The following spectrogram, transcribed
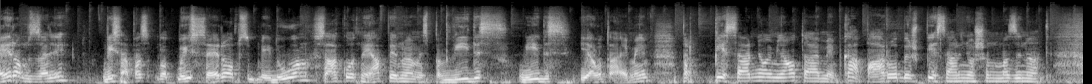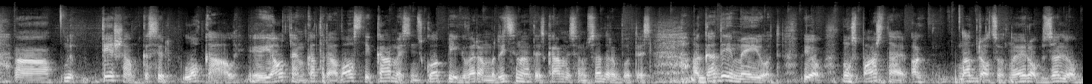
Eiropas zaļie. Visā pas, visas Eiropas bija doma sākotnēji apvienojamies par vides, vides jautājumiem, par piesārņojumu jautājumiem, kā pārobežu piesārņošanu mazināt. Uh, nu, tiešām, kas ir lokāli jautājumi katrā valstī, kā mēs viņus kopīgi varam risināties, kā mēs varam sadarboties. Ar gadiem ejot, jo mūsu pārstāvji, ak, atbraucot no Eiropas zaļo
